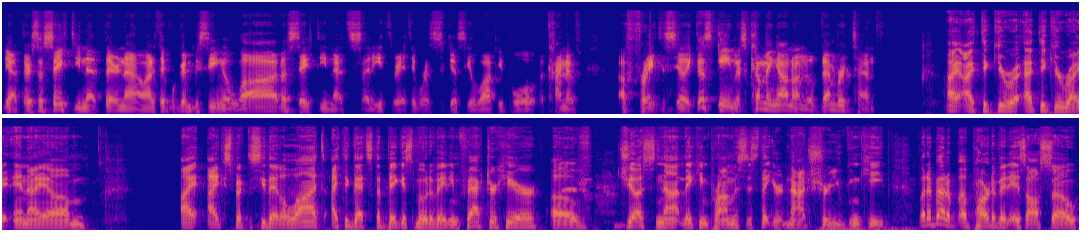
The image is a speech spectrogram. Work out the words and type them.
yeah, there's a safety net there now. And I think we're going to be seeing a lot of safety nets at E3. I think we're going to see a lot of people kind of afraid to say like this game is coming out on November 10th. I, I think you're. I think you're right, and I um, I I expect to see that a lot. I think that's the biggest motivating factor here of just not making promises that you're not sure you can keep. But I bet a, a part of it is also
